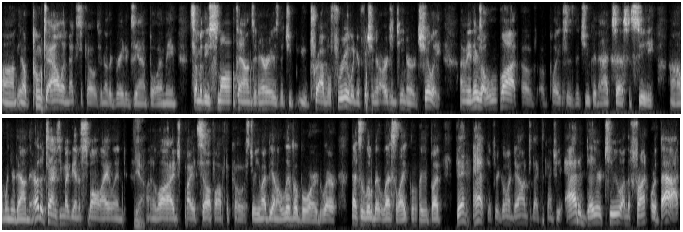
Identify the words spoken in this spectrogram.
Um, you know, Punta Allen, Mexico is another great example. I mean, some of these small towns and areas that you you travel through when you're fishing in Argentina or Chile. I mean, there's a lot of, of places that you can access and see uh, when you're down there. Other times you might be on a small island yeah. on a lodge by itself off the coast, or you might be on a liveaboard where that's a little bit less likely. But then, heck, if you're going down to that country, add a day or two on the front or the back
